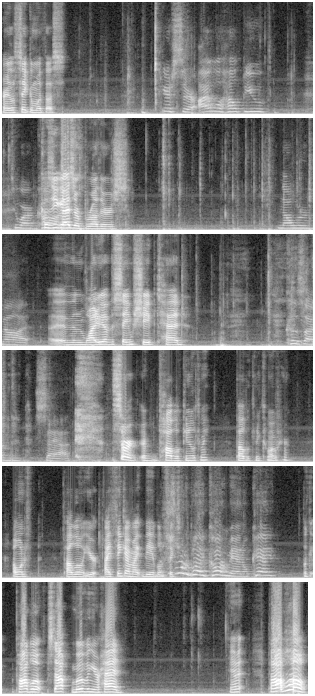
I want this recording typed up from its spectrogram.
Alright, let's take him with us. Here, sir, I will help you to our. Because you guys are brothers. No, we're not. And then why do you have the same shaped head? Cause I'm sad. Sir, uh, Pablo, can you look at me? Pablo, can you come over here? I want to. Pablo, you're. I think I might be able I to just fix. want to buy a car, man. Okay. Look, at, Pablo, stop moving your head. Damn it, Pablo.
